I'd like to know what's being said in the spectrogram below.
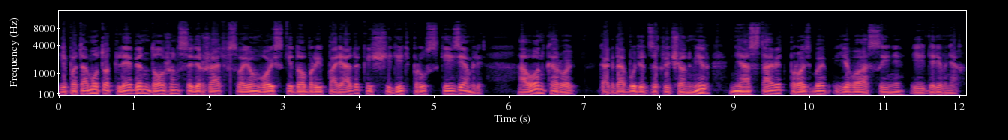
и потому тот Лебен должен содержать в своем войске добрый порядок и щадить прусские земли, а он, король, когда будет заключен мир, не оставит просьбы его о сыне и деревнях.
